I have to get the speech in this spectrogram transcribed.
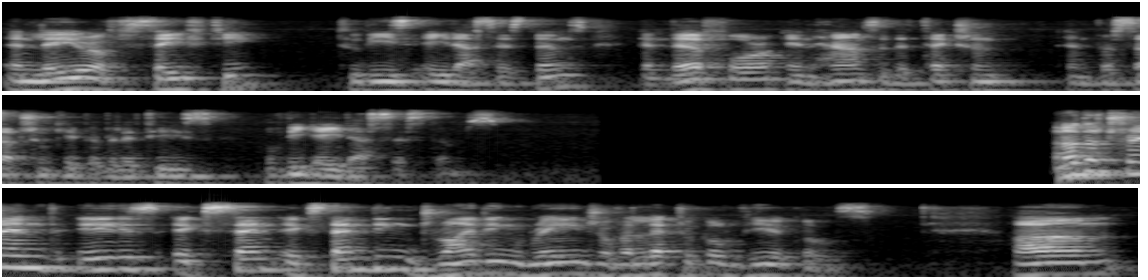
and layer of safety to these ADAS systems and therefore enhance the detection and perception capabilities of the ADAS systems. Another trend is extend, extending driving range of electrical vehicles. Um,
